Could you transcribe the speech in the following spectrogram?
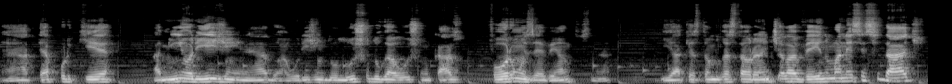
né? até porque a minha origem, né, a origem do luxo do gaúcho, no caso, foram os eventos, né? E a questão do restaurante, ela veio numa necessidade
